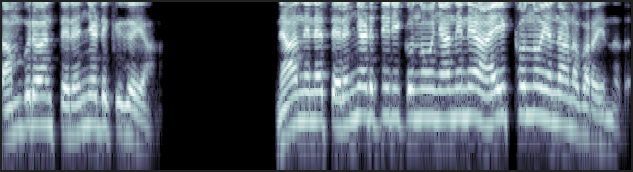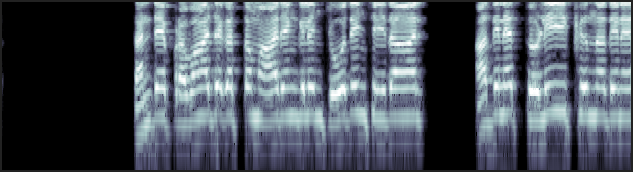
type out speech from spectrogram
തമ്പുരാൻ തിരഞ്ഞെടുക്കുകയാണ്. ഞാൻ നിന്നെ തിരഞ്ഞെടുത്തിരിക്കുന്നു ഞാൻ നിന്നെ അയക്കുന്നു എന്നാണ് പറയുന്നത്. തന്റെ പ്രവാചകത്വം ആരെങ്കിലും ചോദ്യം ചെയ്താൽ അതിനെ തെളിയിക്കുന്നതിന്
